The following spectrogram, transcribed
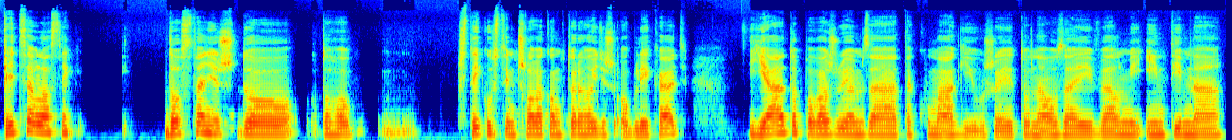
Keď sa vlastne dostaneš do toho styku s tým človekom, ktorého ideš obliekať, ja to považujem za takú mágiu, že je to naozaj veľmi intimná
